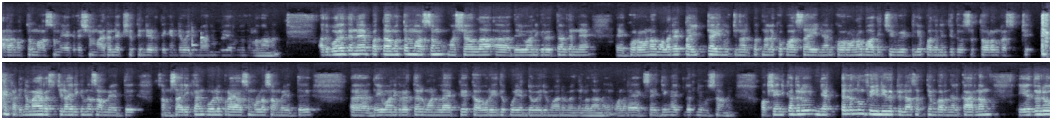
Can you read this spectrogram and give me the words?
ആറാമത്തെ മാസം ഏകദേശം അര ലക്ഷത്തിന്റെ അടുത്തേക്ക് എന്റെ വരുമാനം ഉയർന്നു എന്നുള്ളതാണ്. അതുപോലെ തന്നെ പത്താമത്തെ മാസം മഷാല്ല ദൈവാനുഗ്രഹത്താൽ തന്നെ കൊറോണ വളരെ ടൈറ്റായി നൂറ്റി നാൽപ്പത്തിനാലൊക്കെ പാസ്സായി ഞാൻ കൊറോണ ബാധിച്ച് വീട്ടിൽ പതിനഞ്ച് ദിവസത്തോളം റെസ്റ്റ് കഠിനമായ റെസ്റ്റിലായിരിക്കുന്ന സമയത്ത് സംസാരിക്കാൻ പോലും പ്രയാസമുള്ള സമയത്ത് ദൈവാനുഗ്രഹത്താൽ വൺ ലാക്ക് കവർ ചെയ്ത് പോയി എന്റെ വരുമാനം എന്നുള്ളതാണ്. വളരെ എക്സൈറ്റിംഗ് ആയിട്ടുള്ള ഒരു ന്യൂസ് ആണ്. പക്ഷെ എനിക്കതൊരു ഞെട്ടലൊന്നും ഫീൽ ചെയ്തിട്ടില്ല സത്യം പറഞ്ഞാൽ. കാരണം ഏതൊരു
